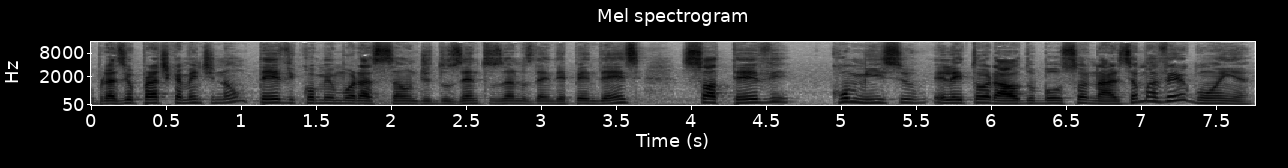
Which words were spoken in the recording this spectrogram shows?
O Brasil praticamente não teve comemoração de 200 anos da independência, só teve comício eleitoral do Bolsonaro. Isso é uma vergonha.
